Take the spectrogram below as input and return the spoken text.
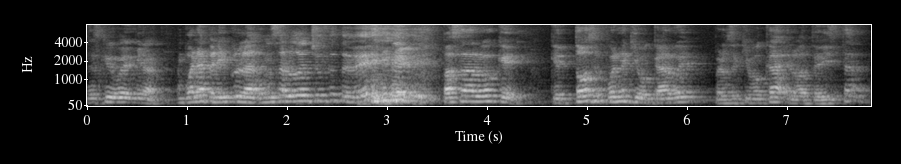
Es que, güey, mira, Buena película, un saludo a Enchufe TV. pasa algo que, que todos se pueden equivocar, güey, pero se equivoca el baterista.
